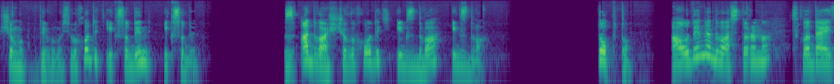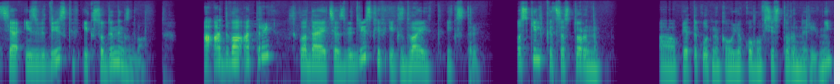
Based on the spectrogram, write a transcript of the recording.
що ми подивимось, виходить x1, x1. З А2, що виходить x2, x2. Тобто А1, А2 сторона складається із відрізків x1, x2. А А2, А3 складається з відрізків x2 і x3. Оскільки це сторони п'ятикутника, у якого всі сторони рівні,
